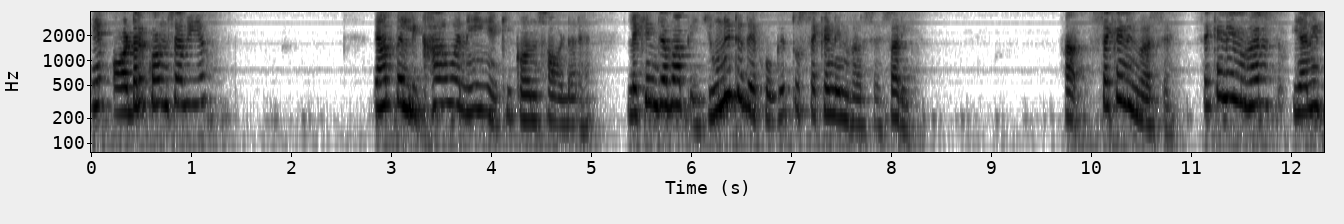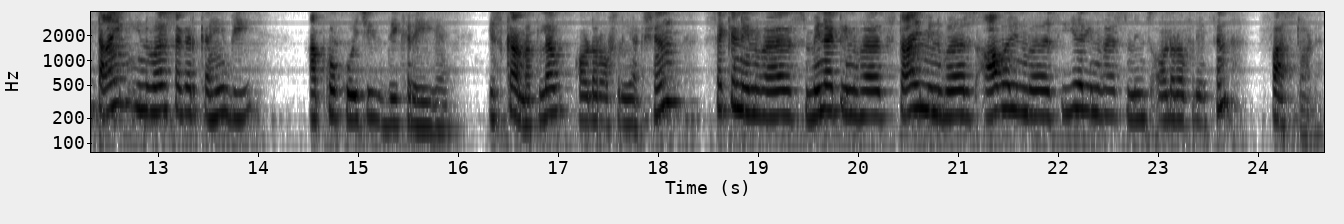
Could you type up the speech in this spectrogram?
ये ऑर्डर कौन सा भैया? यहाँ पे लिखा हुआ नहीं है कि कौन सा ऑर्डर है, लेकिन जब आप यूनिट देखोगे तो सेकेंड इनवर्स है। सॉरी हाँ सेकेंड इन्वर्स है। सेकेंड इनवर्स यानी टाइम इनवर्स अगर कहीं भी आपको कोई चीज़ दिख रही है, इसका मतलब order of reaction second inverse minute inverse time inverse hour inverse year inverse means order of reaction first order है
